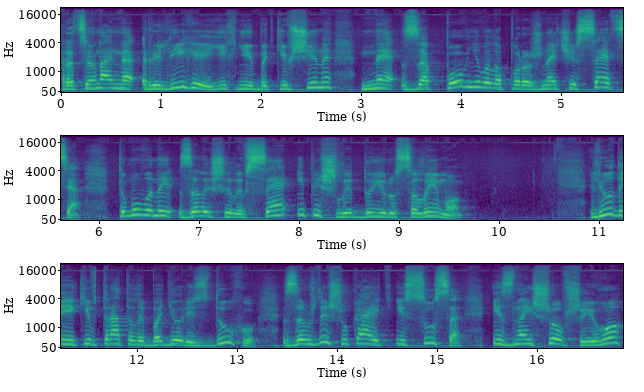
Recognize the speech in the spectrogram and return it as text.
Раціональна релігія їхньої батьківщини не заповнювала порожнечі серця, тому вони залишили все і пішли до Єрусалиму. Люди, які втратили бадьорість духу, завжди шукають Ісуса і, знайшовши Його,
